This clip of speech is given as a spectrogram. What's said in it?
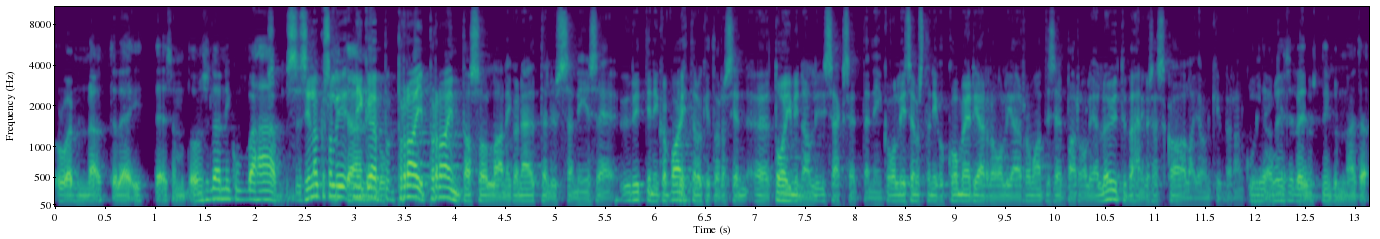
ruvennut näyttelee itseensä, mutta on sillä niin kuin vähän... Se, silloin kun se oli niin kuin, niin kuin... prime-tasolla niin näyttelyssä, niin se yritti niin vaihtelukin tuoda sen ö, toiminnan lisäksi, että niin kuin, oli semmoista niin komedian roolia, romanttisempaa roolia, löytyi vähän niin kuin se skaala jonkin verran kuitenkin. Ja oli siellä just niin kuin näitä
